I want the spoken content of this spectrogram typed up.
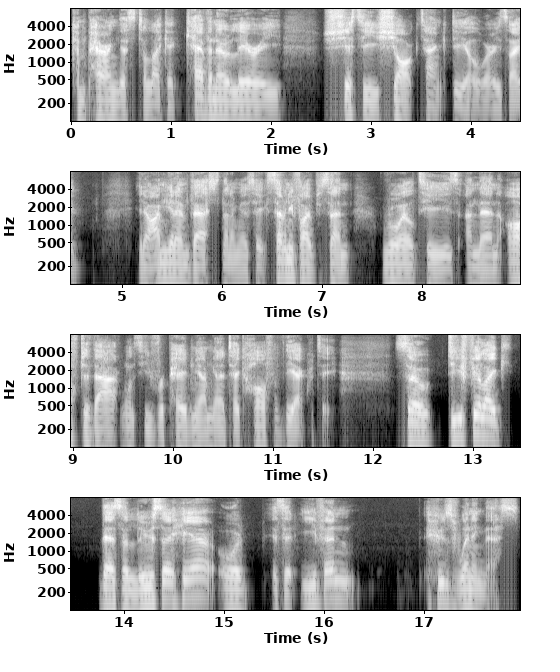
comparing this to like a Kevin O'Leary shitty Shark Tank deal where he's like, you know, I'm going to invest, then I'm going to take 75% royalties. And then after that, once you've repaid me, I'm going to take half of the equity. So do you feel like there's a loser here or is it even? Who's winning this?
